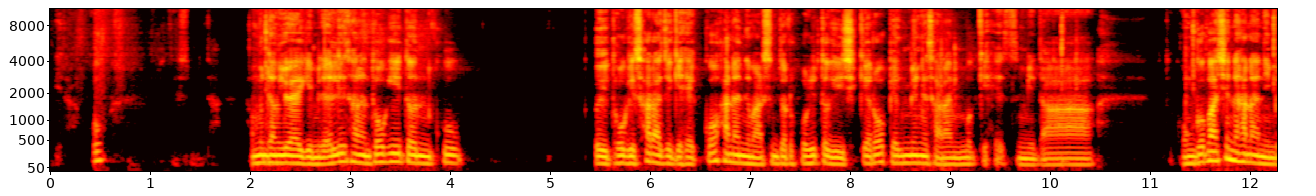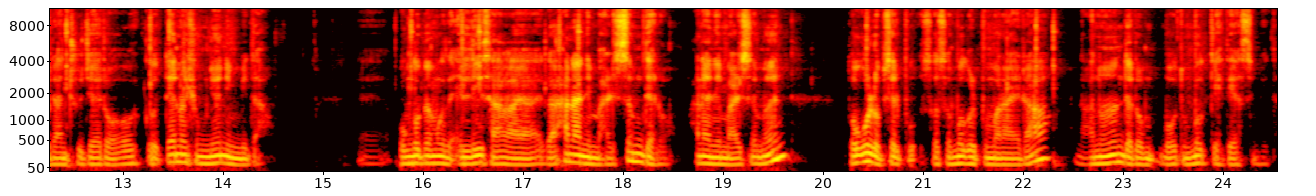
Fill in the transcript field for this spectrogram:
공급이라고 했습니다. 한 문장 요약입니다. 엘리사는 독이 든 국의 독이 사라지게 했고 하나님 말씀대로 보리떡 20개로 100명의 사람이 먹게 했습니다. 공급하시는 하나님이란 주제로 그 때는 흉년입니다. 예, 공급해 먹는 엘리사가 하나님 말씀대로 하나님 말씀은 독을 없애서 먹을 뿐만 아니라 나누는 대로 모두 먹게 되었습니다.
